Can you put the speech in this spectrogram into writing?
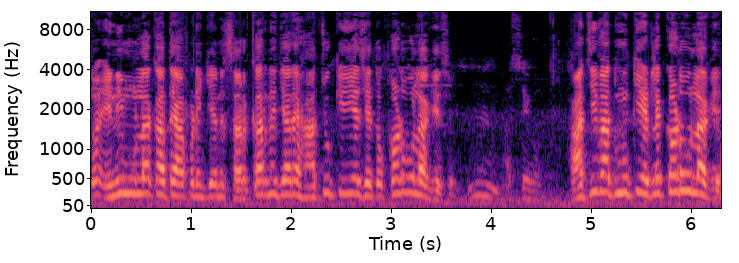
તો એની મુલાકાતે આપણે કહીએ સરકારને જ્યારે સાચું કહીએ છીએ તો કડવું લાગે છે. સાચી વાત મૂકીએ એટલે કડવું લાગે.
